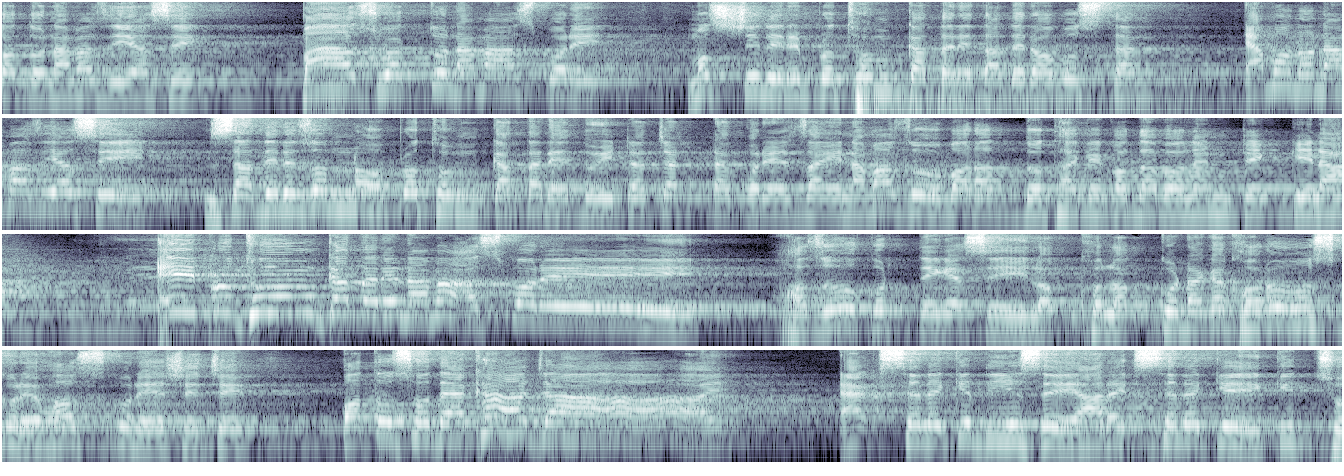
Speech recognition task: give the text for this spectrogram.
কত নামাজি আছে। পাঁচ ওয়াক্ত নামাজ পড়ে, মসজিদের প্রথম কাতারে তাদের অবস্থান। এমনও নামাজি আছে যাদের জন্য প্রথম কাতারে দুইটা, চারটা করে যায় নামাজও বরাদ্দ থাকে, কথা বলেন ঠিক কিনা? এই প্রথম কাতারে নামাজ পড়ে হজও করতে গেছে, লক্ষ লক্ষ টাকা খরচ করে হজ করে এসেছে। অথচ দেখা যায়, এক ছেলেকে দিয়েছে, আরেক ছেলেকে কিচ্ছু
